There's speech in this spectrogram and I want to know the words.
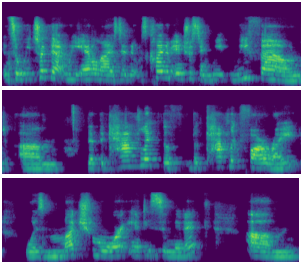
And so we took that and we analyzed it and it was kind of interesting. We, we found um, that the Catholic, the, the Catholic far right was much more anti-Semitic um,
